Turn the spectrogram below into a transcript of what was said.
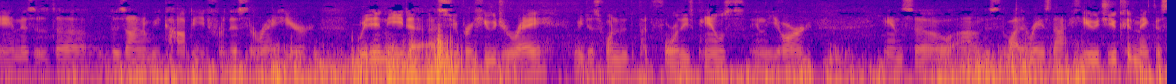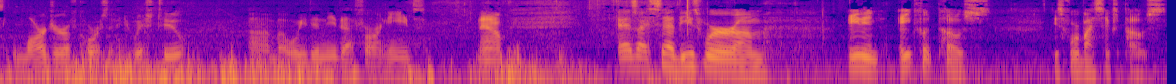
And this is the design we copied for this array here. We didn't need a, a super huge array. We just wanted to put four of these panels in the yard and so um, this is why the is not huge. You could make this larger, of course, if you wish to, um, but we didn't need that for our needs. Now, as I said, these were um, eight, in, eight foot posts, these four by six posts.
